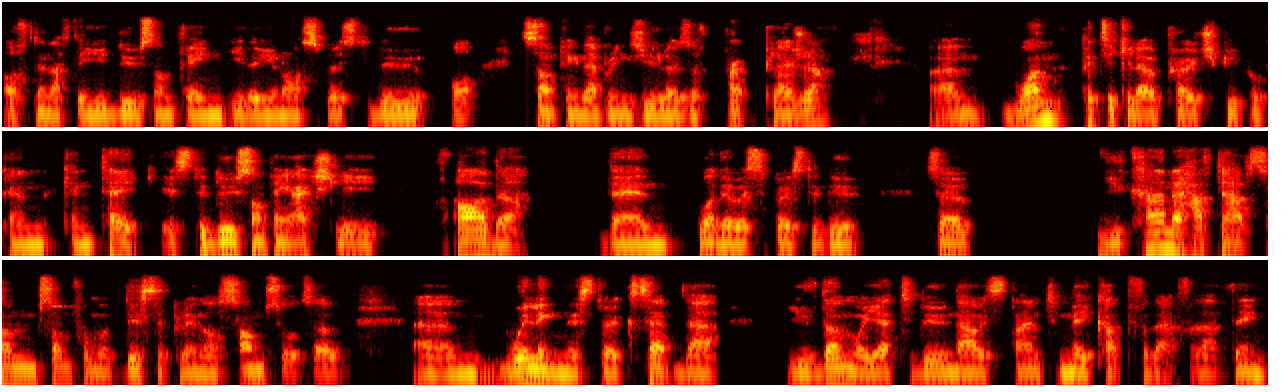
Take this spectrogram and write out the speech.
often after you do something either you're not supposed to do or something that brings you loads of pleasure. Um, one particular approach people can can take is to do something actually harder than what they were supposed to do. So you kind of have to have some some form of discipline or some sort of um, willingness to accept that you've done what you had to do. Now it's time to make up for that for that thing.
